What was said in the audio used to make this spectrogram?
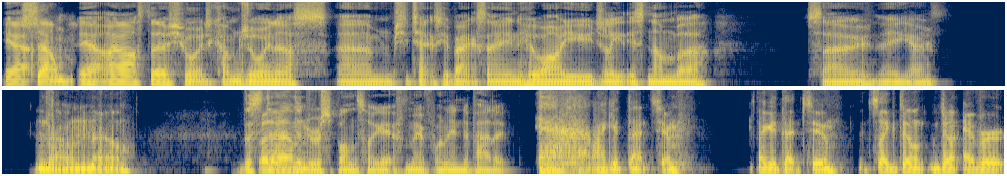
Yeah. So Yeah, I asked her if she wanted to come join us. Um, she texted me back saying, "Who are you? Delete this number." So there you go. no, no. The standard um, response I get from everyone in the paddock. Yeah, I get that too. I get that too. It's like don't don't ever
